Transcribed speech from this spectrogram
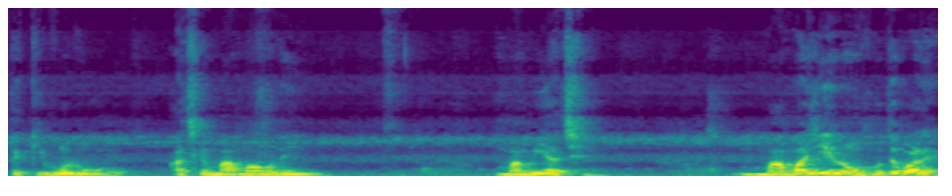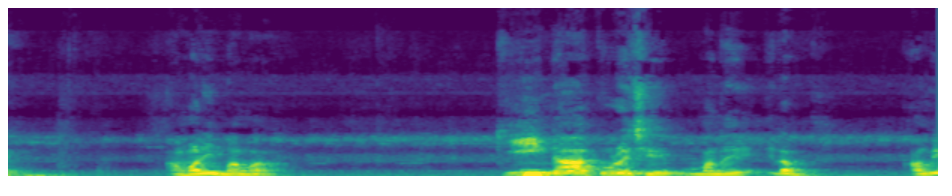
তা কি বলব? আজকে মামাও নেই, মামি আছে। মামা যে এরকম হতে পারে আমার এই মামা, কি না করেছে মানে এটা আমি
